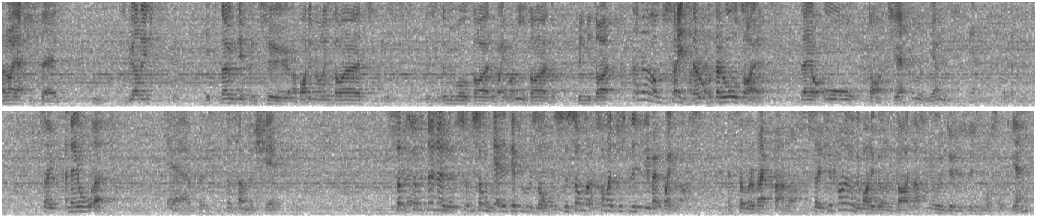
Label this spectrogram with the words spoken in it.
And I actually said, hmm, to be honest, it's no different to a bodybuilding diet, the, the Slimming World diet, the Weight Watchers diet, the Thingy diet. No, no, I'm just saying they're all, they're all diets. They are all diets. Yes. Yeah. So and they all work. Yeah, but so- some are shit. Some, some, no, no, no. Some, some get a different result. So some, are- some are just literally about weight loss, and some are about fat loss. So if you're following a bodybuilding diet, last thing you want to do is losing muscle. Yes.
